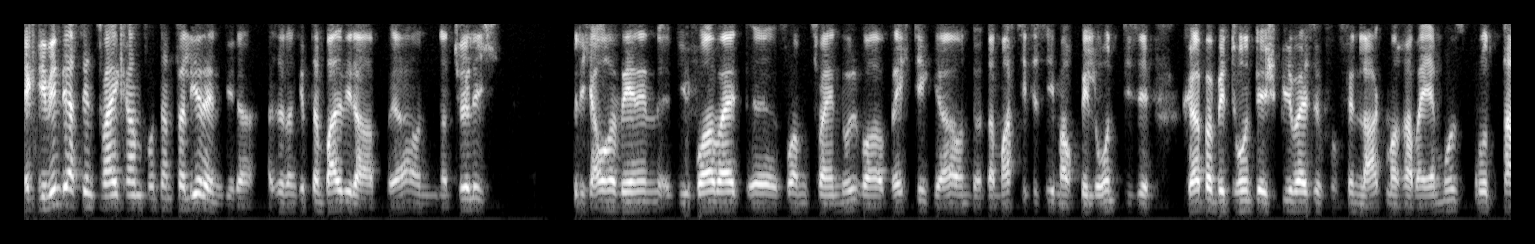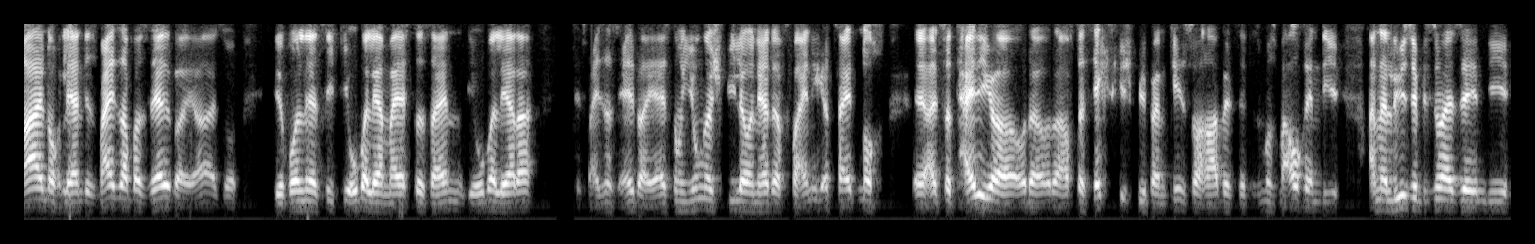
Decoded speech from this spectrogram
er gewinnt erst den Zweikampf und dann verliert er ihn wieder. Also dann gibt er den Ball wieder ab. Ja? Und natürlich will ich auch erwähnen, die Vorarbeit äh, vom 2-0 war prächtig, ja, und, und da macht sich das eben auch belohnt, diese körperbetonte Spielweise von Finn Lagmacher, aber er muss brutal noch lernen, das weiß er aber selber, ja, also wir wollen jetzt nicht die Oberlehrmeister sein, die Oberlehrer, das weiß er selber, er ist noch ein junger Spieler und er hat vor einiger Zeit noch äh, als Verteidiger oder, oder auf der Sechs gespielt beim TSV Havels, das muss man auch in die Analyse bzw. in die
